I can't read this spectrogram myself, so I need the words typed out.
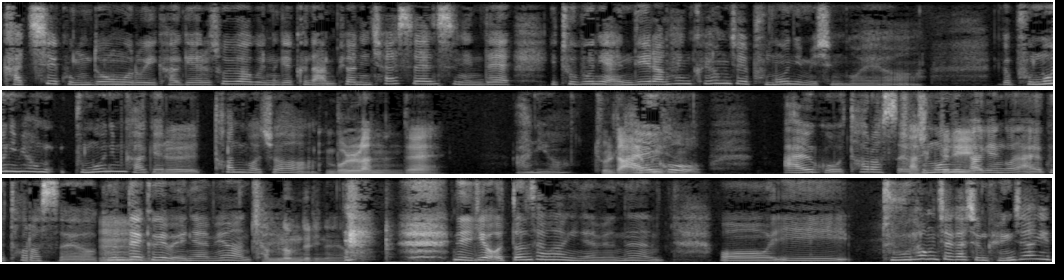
같이 공동으로 이 가게를 소유하고 있는 게 그 남편인 찰스 헨슨인데 이 두 분이 앤디랑 행크 형제의 부모님이신 거예요. 그러니까 부모님 형 부모님 가게를 턴 거죠. 몰랐는데 아니요. 둘 다 알고, 알고 알고 털었어요. 부모님 가게인 건 알고 털었어요. 근데 음. 그게 왜냐면 잡놈들이네요. 근데 이게 어떤 상황이냐면은 어이 두 형제가 지금 굉장히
